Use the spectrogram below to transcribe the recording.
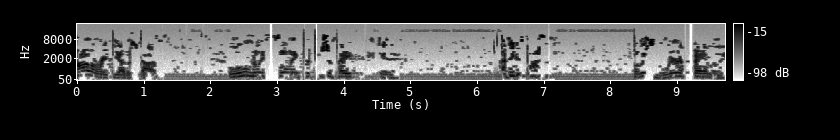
tolerate the other stuff, but we won't really fully participate in it. I think it's possible. But listen, we're a family.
